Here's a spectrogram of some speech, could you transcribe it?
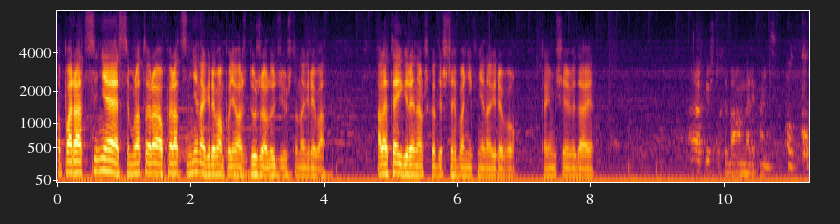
Operacji nie, symulatora operacji nie nagrywam, ponieważ dużo ludzi już to nagrywa. Ale tej gry na przykład jeszcze chyba nikt nie nagrywał. Tak mi się wydaje. A jak już to chyba amerykańcy. O ku...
